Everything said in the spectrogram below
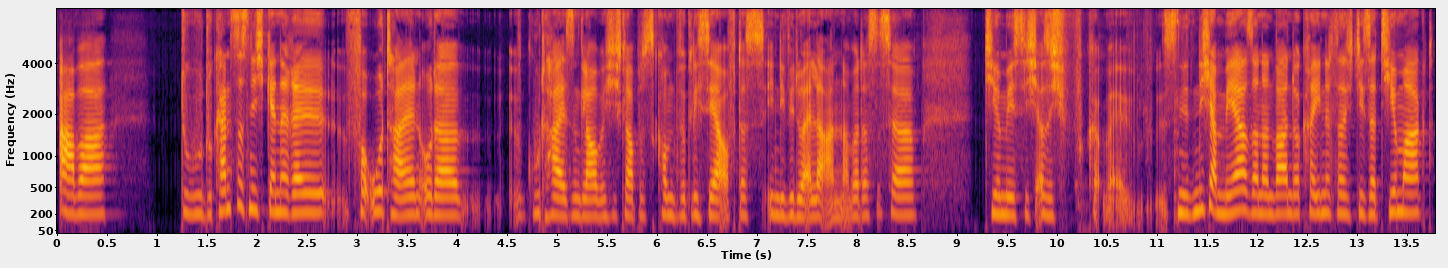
Aber du, du kannst es nicht generell verurteilen oder gutheißen, glaube ich. Ich glaube, es kommt wirklich sehr auf das Individuelle an. Aber das ist ja tiermäßig, also ich ist nicht am Meer, sondern war in der Ukraine tatsächlich dieser Tiermarkt,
